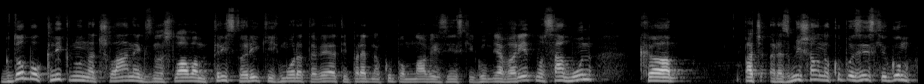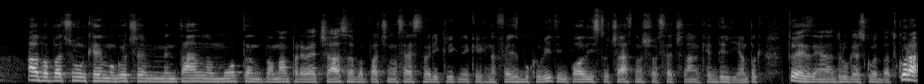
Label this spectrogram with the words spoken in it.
kdo bo kliknil na članek z naslovom Tri stvari, ki jih morate vedeti pred nakupom novih zimskih gum? Ja, verjetno sam un, ki pač razmišlja o nakupu zimskih gum ali pa pač on, ki je mogoče mentalno moten, pa ima preveč časa, pa pač na vse stvari klikne, ki jih na Facebooku vidi in pol istočasno še vse članke deli. Ampak to je zdaj ena druga zgodba. Tako da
